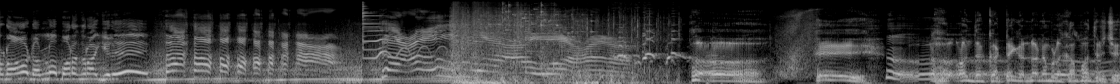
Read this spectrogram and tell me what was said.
அடடா நல்லா பறக்குறாங்களே. அந்த கட்டைகள்லாம் நம்மளை காப்பாத்திருச்சு.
